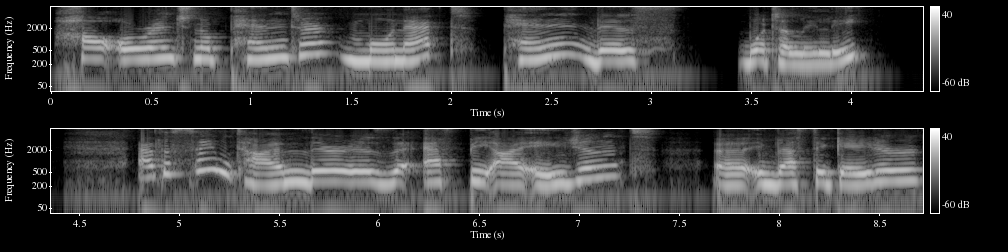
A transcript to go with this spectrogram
how original painter Monet paint this Water Lily at the same time, there is the FBI agent, uh, investigator,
